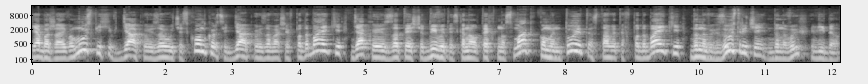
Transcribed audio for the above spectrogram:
Я бажаю вам успіхів, дякую за участь в конкурсі, дякую за ваші вподобайки, дякую за те, що дивитесь канал Техносмак, коментуєте, ставите вподобайки. До нових зустрічей, до нових відео.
